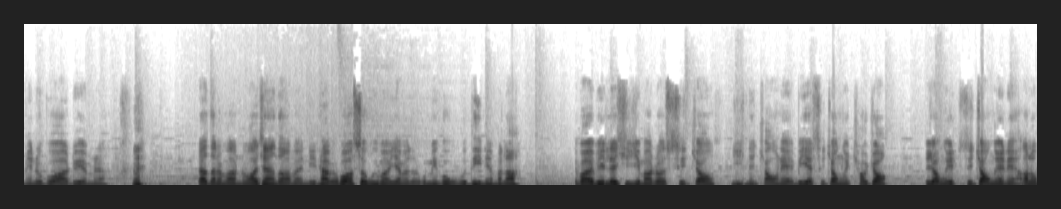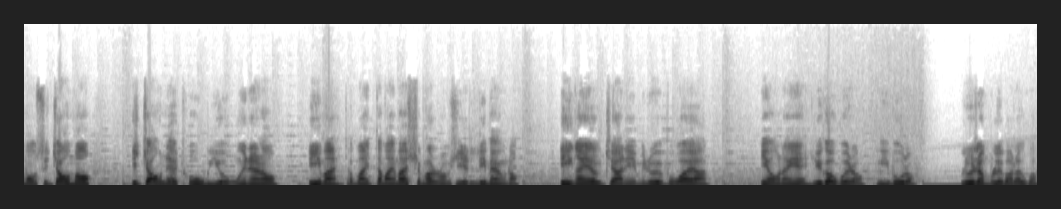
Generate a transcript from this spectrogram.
မင်းတို့ဘွားတွေ့ရမလားတာတနမှာနွားချမ်းသွားမယ်အနေထားပဲဟိုကစုပ်ပြီးမှရမယ်ဆိုကိုမင်းကိုကိုသိနေမလားဒီဘာဖြစ်လက်ရှိချိန်မှာတော့စစ်ကြောင်းကြီးနှစ်ကြောင်းနဲ့ပြီးရစစ်ကြောင်းငယ်6ကြောင်းစစ်ကြောင်းငယ်စစ်ကြောင်းငယ်နဲ့အားလုံးပေါင်းစစ်ကြောင်းပေါင်းစစ်ကြောင်းနဲ့ထိုးပြီးတော့ဝင်နေတော့၄မိုင်တမိုင်တမိုင်မှ၈ဖာတော့ရှိတယ်၄မိုင်အောင်၄ငါးရောက်ကြာနေမင်းတို့ရဲ့ဘဝရာမြင်အောင်နိုင်ရဲ့ရွေးကောက်ပွဲတော့မှီဖို့တော့လွယ်တယ်မလွယ်ပါတော့ပါ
